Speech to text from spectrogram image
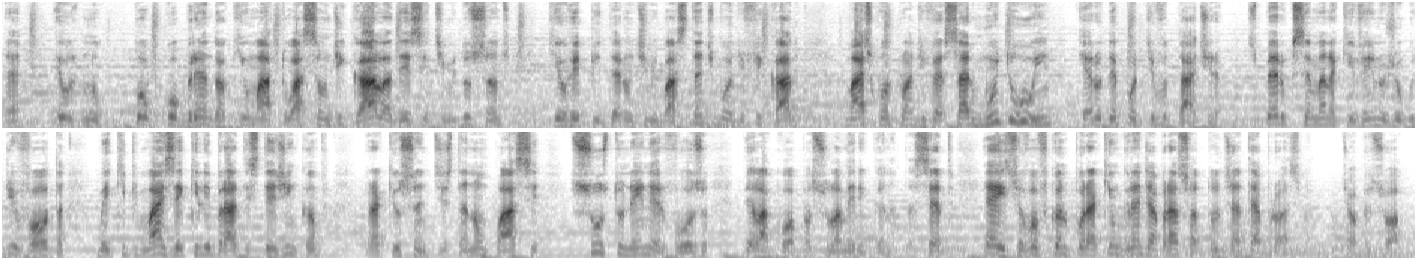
Né? Eu não estou cobrando aqui uma atuação de gala desse time do Santos, que eu repito, era um time bastante modificado, mas contra um adversário muito ruim, que era o Deportivo Tátira. Espero que semana que vem, no jogo de volta, uma equipe mais equilibrada esteja em campo para que o Santista não passe susto nem nervoso pela Copa Sul-Americana, tá certo? É isso, eu vou ficando por aqui. Um grande abraço a todos e até a próxima. Tchau, pessoal.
